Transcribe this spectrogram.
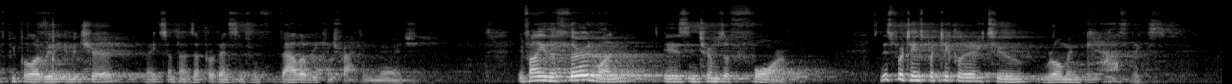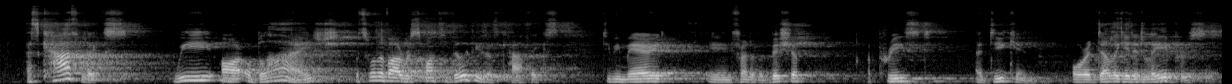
if people are really immature, right, sometimes that prevents them from validly contracting a marriage. And finally, the third one is in terms of form. This pertains particularly to Roman Catholics. As Catholics, we are obliged, it's one of our responsibilities as Catholics, to be married in front of a bishop, a priest, a deacon, or a delegated layperson.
